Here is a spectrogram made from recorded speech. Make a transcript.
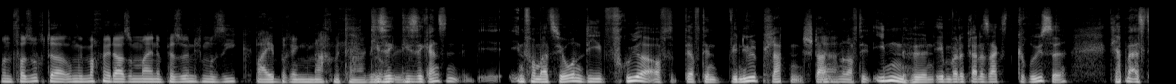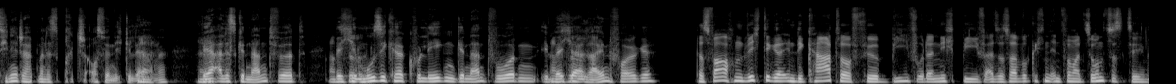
und versuche da irgendwie, mach mir da so meine persönliche Musik beibringen Nachmittage. Diese, irgendwie. diese ganzen Informationen, die früher auf, auf den Vinylplatten standen Ja. und auf den Innenhüllen, eben weil du gerade sagst, Grüße, die hat man als Teenager hat man das praktisch auswendig gelernt. Ja. Ne? Ja. Wer alles genannt wird, welche Absolut. Musikerkollegen genannt wurden, in welcher Absolut. Reihenfolge. Das war auch ein wichtiger Indikator für Beef oder nicht Beef. Also es war wirklich ein Informationssystem.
